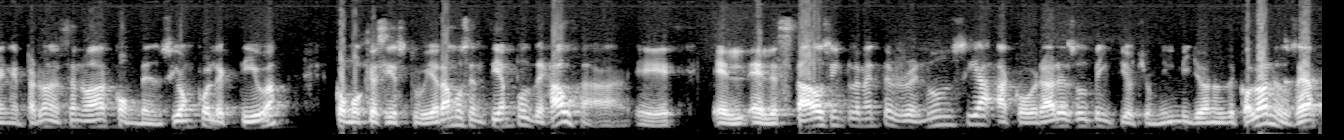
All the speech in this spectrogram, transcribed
en, perdón, esta nueva convención colectiva, como que si estuviéramos en tiempos de jauja. Eh, el, Estado simplemente renuncia a cobrar esos 28 mil millones de colones, o sea,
